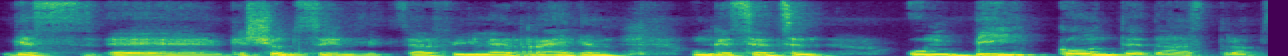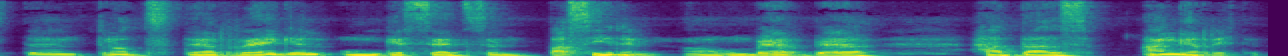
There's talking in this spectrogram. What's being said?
ges, äh, geschützt sind mit sehr vielen Regeln und Gesetzen. Und wie konnte das trotzdem, trotz der Regeln und Gesetzen passieren? Und wer, wer hat das angerichtet?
